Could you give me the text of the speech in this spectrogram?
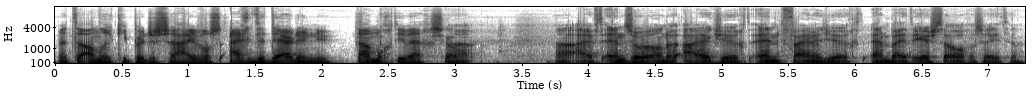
met de andere keeper. Dus hij was eigenlijk de derde nu. Daar mocht hij weg. Zo. Ja. Nou, hij heeft en zowel in de Ajax-jeugd en Feyenoord-jeugd en bij het eerste al gezeten.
